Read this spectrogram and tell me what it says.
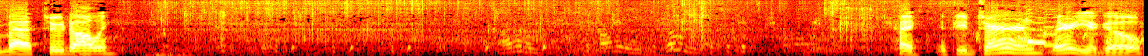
a bath too, Dolly? Hey, if you turn, there you go.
